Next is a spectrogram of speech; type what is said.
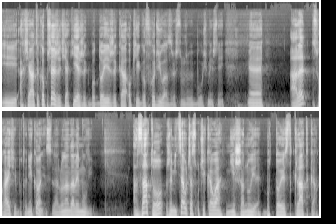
I, a chciała tylko przeżyć, jak Jerzyk, bo do Jerzyka Okiego wchodziła zresztą, żeby było śmieszniej. E, ale słuchajcie, bo to nie koniec. La Luna dalej mówi. A za to, że mi cały czas uciekała, nie szanuję, bo to jest klatka.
